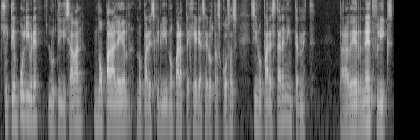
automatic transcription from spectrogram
su tiempo libre lo utilizaban no para leer, no para escribir, no para tejer y hacer otras cosas, sino para estar en Internet, para ver Netflix,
